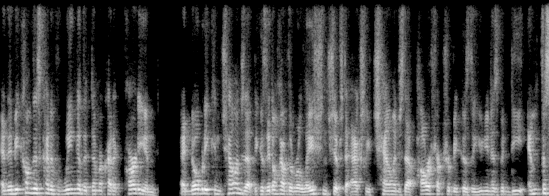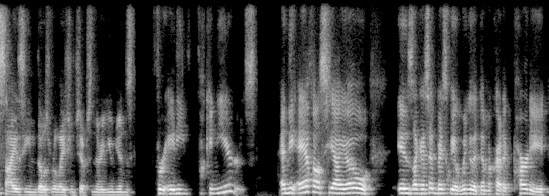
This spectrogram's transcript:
and they become this kind of wing of the Democratic Party, and and nobody can challenge that because they don't have the relationships to actually challenge that power structure because the union has been de-emphasizing those relationships in their unions for 80 fucking years. And the AFL CIO is, like I said, basically a wing of the Democratic Party.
